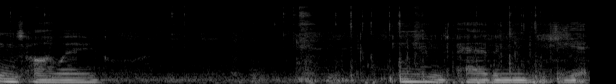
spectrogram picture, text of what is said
Kings Highway. And Avenue J.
